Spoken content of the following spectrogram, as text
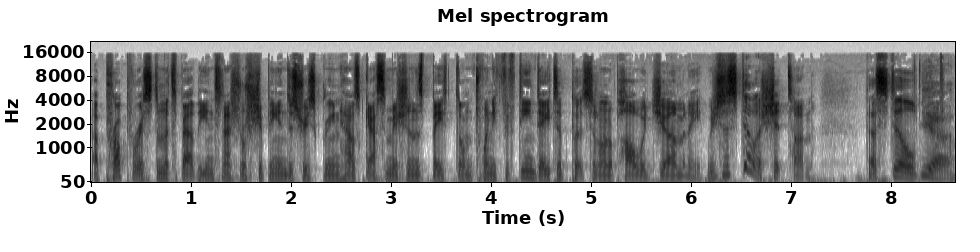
A proper estimate about the international shipping industry's greenhouse gas emissions based on 2015 data puts it on a par with Germany, which is still a shit ton. That's still Yeah.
